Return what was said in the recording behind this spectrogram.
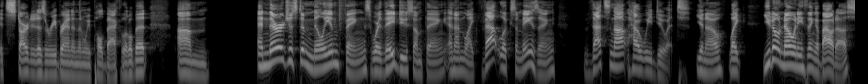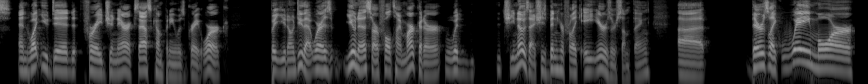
it started as a rebrand and then we pulled back a little bit. Um, and there are just a million things where they do something, and I'm like, that looks amazing. That's not how we do it. You know, like you don't know anything about us, and what you did for a generic SaaS company was great work, but you don't do that. Whereas Eunice, our full time marketer, would she knows that she's been here for like eight years or something. Uh, there's like way more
